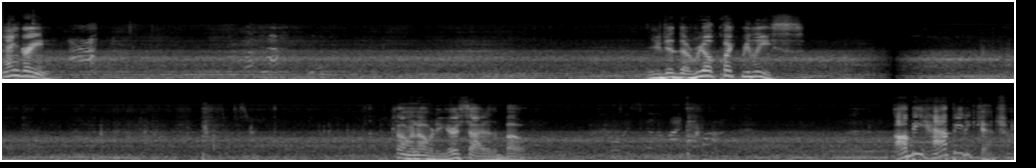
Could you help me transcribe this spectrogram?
and green. You did the real quick release. Coming over to your side of the boat. I'll be happy to catch him.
